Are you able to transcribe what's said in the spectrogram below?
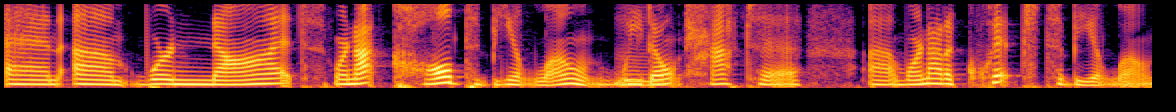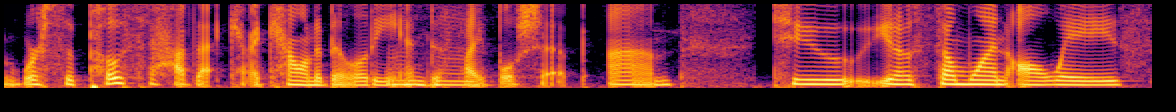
And um, we're not we're not called to be alone. We Mm. don't have to. Um, we're not equipped to be alone. We're supposed to have that accountability and Mhm. discipleship. Um, to you know someone always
